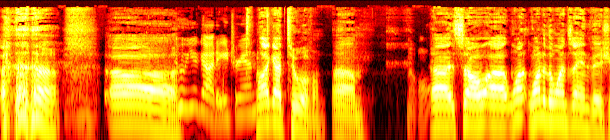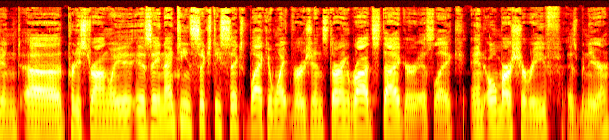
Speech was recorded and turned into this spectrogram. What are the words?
uh, Who you got, Adrian? well, I got two of them. Um. Uh, so uh, one one of the ones I envisioned uh, pretty strongly is a 1966 black and white version starring Rod Steiger as Lake and Omar Sharif as Banir,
